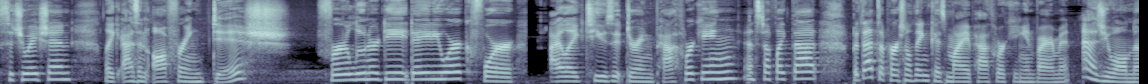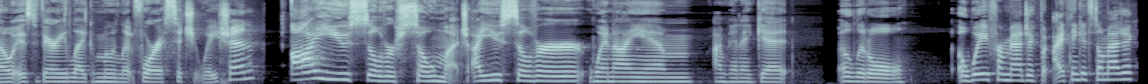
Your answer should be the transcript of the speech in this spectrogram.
situation, like as an offering dish for lunar de- deity work, for I like to use it during pathworking and stuff like that. But that's a personal thing because my pathworking environment, as you all know, is very like moonlit forest situation. I use silver so much. I use silver when I am, I'm going to get a little away from magic, but I think it's still magic.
